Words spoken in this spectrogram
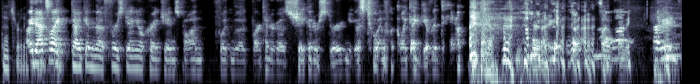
That's really I mean, that's like like in the first Daniel Craig James Bond when the bartender goes shake it or stir it, and he goes, "Do I look like I give a damn?" Yeah. so funny. I mean,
